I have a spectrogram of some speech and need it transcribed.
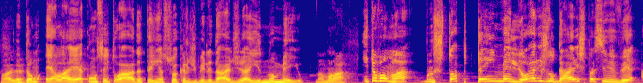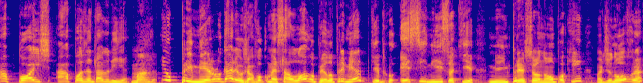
Olha. Então ela é conceituada, tem a sua credibilidade aí no meio. Vamos lá. Então vamos lá para os top 10 melhores lugares para se viver após a aposentadoria. Manda. E o primeiro lugar, eu já vou começar logo pelo primeiro, porque esse início aqui me impressionou um pouquinho, mas de novo, né?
